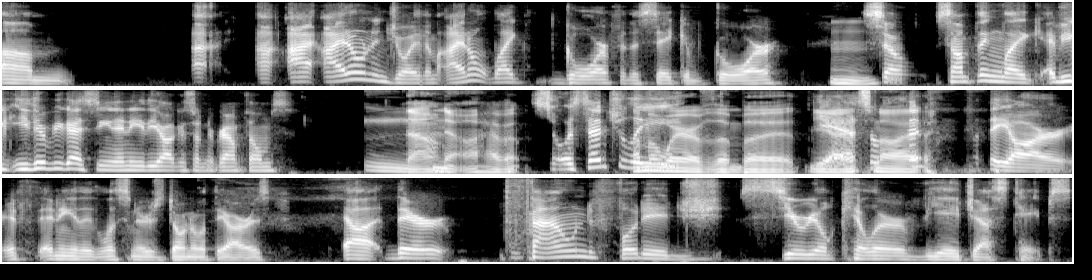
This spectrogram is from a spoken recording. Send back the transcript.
Um, I, I I don't enjoy them. I don't like gore for the sake of gore. Mhm. So something like have you either of you guys seen any of the August Underground films? No. No, I haven't. So essentially, I'm aware of them, but yeah, it's so not. what they are. If any of the listeners don't know what they are, is uh, they're found footage serial killer VHS tapes.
